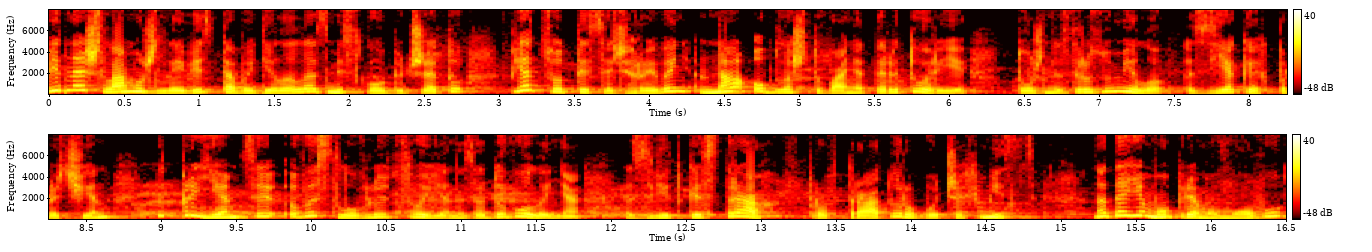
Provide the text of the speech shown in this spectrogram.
віднайшла можливість та виділила з міського бюджету 500 тисяч гривень на облаштування території. Тож незрозуміло, з яких причин підприємці висловлюють своє незадоволення, звідки страх про втрату робочих місць. Надаємо пряму мову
